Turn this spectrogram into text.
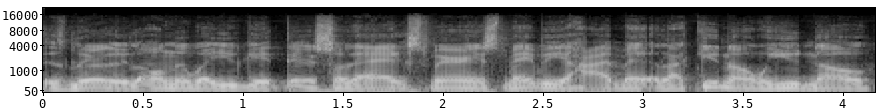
is literally the only way you get there. So that experience, maybe high, like you know, when you know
